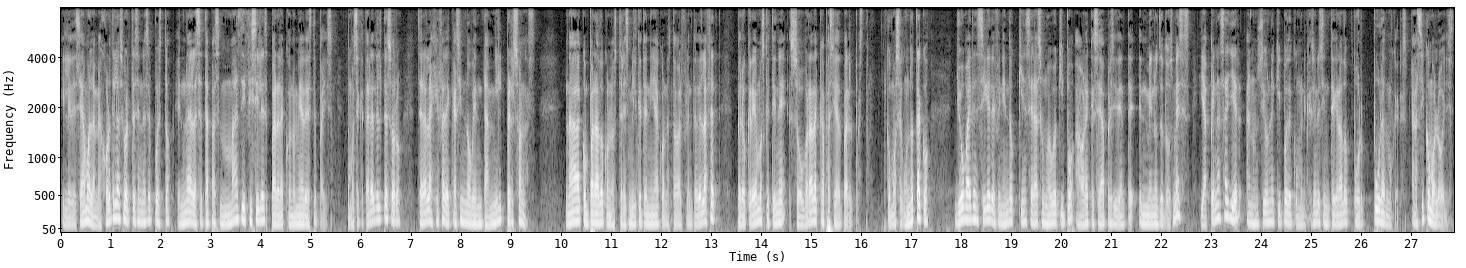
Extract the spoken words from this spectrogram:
y le deseamos la mejor de las suertes en ese puesto en una de las etapas más difíciles para la economía de este país. Como secretaria del Tesoro será la jefa de casi 90.000 personas. Nada comparado con los 3.000 que tenía cuando estaba al frente de la Fed, pero creemos que tiene sobrada capacidad para el puesto. Como segundo taco, Joe Biden sigue definiendo quién será su nuevo equipo ahora que sea presidente en menos de dos meses, y apenas ayer anunció un equipo de comunicaciones integrado por puras mujeres, así como lo oyes.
